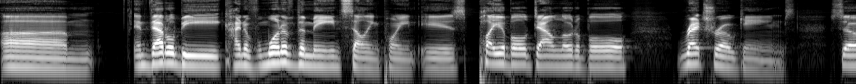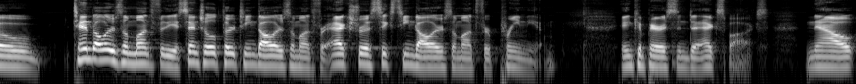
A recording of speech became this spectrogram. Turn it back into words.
Um and that'll be kind of one of the main selling point is playable, downloadable retro games. So $10 a month for the essential, $13 a month for extra, $16 a month for premium in comparison to Xbox. Now,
